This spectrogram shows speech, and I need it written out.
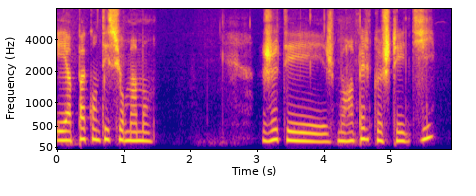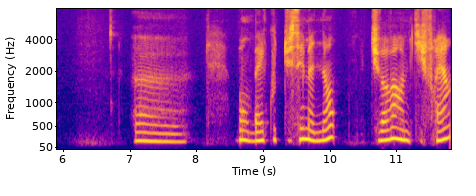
et à pas compter sur maman. Je t'ai, je me rappelle que je t'ai dit, euh, bon ben écoute, tu sais maintenant, tu vas avoir un petit frère,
